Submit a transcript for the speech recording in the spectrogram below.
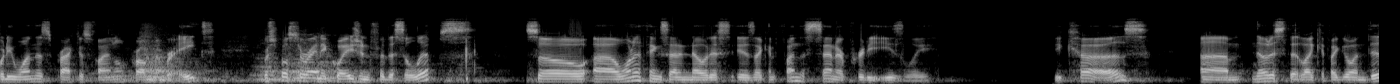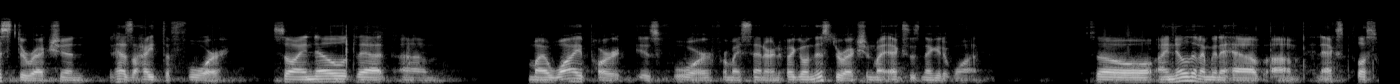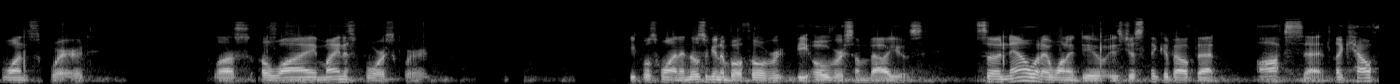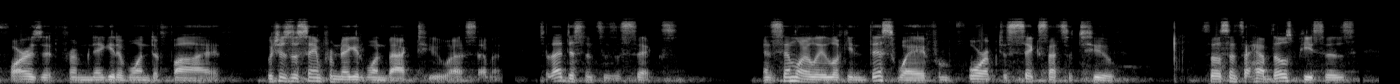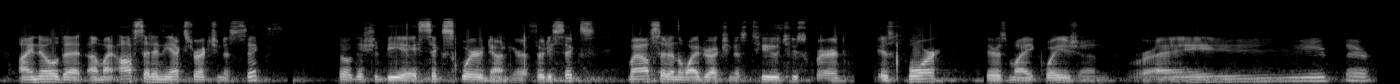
41, this is practice final, problem number 8. We're supposed to write an equation for this ellipse. So uh, one of the things that I notice is I can find the center pretty easily because um, notice that like if I go in this direction, it has a height of 4. So I know that um, my y part is 4 for my center, and if I go in this direction, my x is negative 1. So I know that I'm going to have um, an x plus 1 squared plus a y minus 4 squared equals 1. And those are going to both over be over some values. So now what I want to do is just think about that offset. Like how far is it from negative 1 to 5, which is the same from negative 1 back to uh, 7. So that distance is a 6. And similarly, looking this way, from 4 up to 6, that's a 2. So since I have those pieces, I know that uh, my offset in the x direction is 6. So this should be a 6 squared down here, 36. My offset in the y direction is 2. 2 squared is 4. There's my equation right there.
